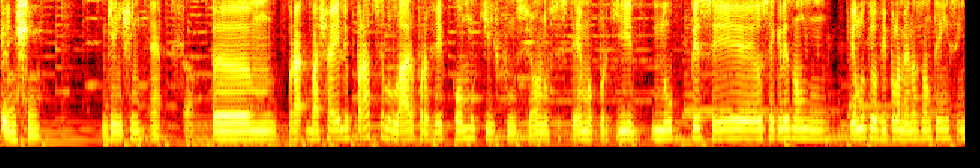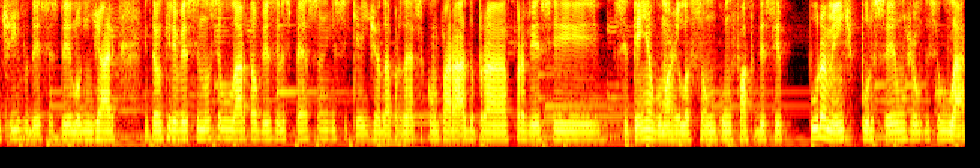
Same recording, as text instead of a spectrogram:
Genshin. Genshin, é. Um, para baixar ele para celular para ver como que funciona o sistema, porque no PC eu sei que eles não, pelo que eu vi pelo menos não tem incentivo desses de login diário. Então eu queria ver se no celular talvez eles peçam isso, que aí já dá para dar essa comparada para ver se se tem alguma relação com o fato de ser puramente por ser um jogo de celular.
